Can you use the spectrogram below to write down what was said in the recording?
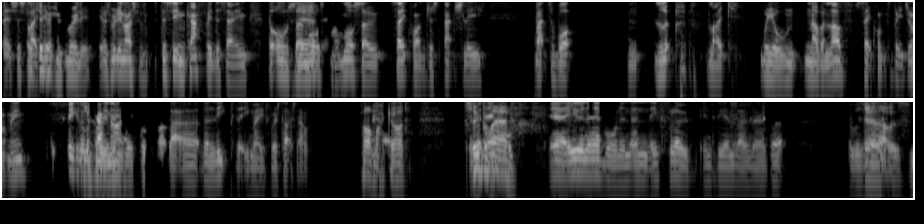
It's just like it was really, it was really nice for, to see McCaffrey the same, but also Yeah. more, more so Saquon just actually back to what look like we all know and love Saquon to be. Do you know what I mean? Speaking of McCaffrey, really nice. we talk about that uh, the leap that he made for his touchdown. Oh my god, Superman. Airborne. Yeah, he went airborne and, and he flew into the end zone there, but it was. Yeah, uh, that was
